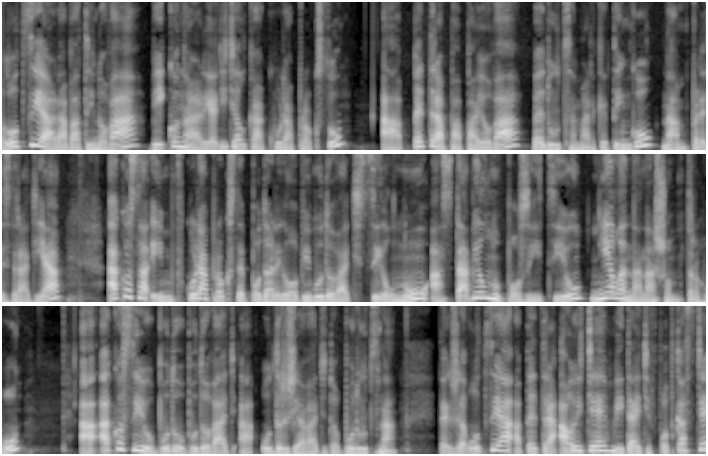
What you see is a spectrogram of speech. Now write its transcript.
Lucia Rabatinová, výkonná riaditeľka Curaproxu a Petra Papajová, vedúca marketingu, nám prezradia, ako sa im v Curaproxe podarilo vybudovať silnú a stabilnú pozíciu nielen na našom trhu a ako si ju budú budovať a udržiavať do budúcna. Takže Lucia a Petra, ahojte, vítajte v podcaste.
